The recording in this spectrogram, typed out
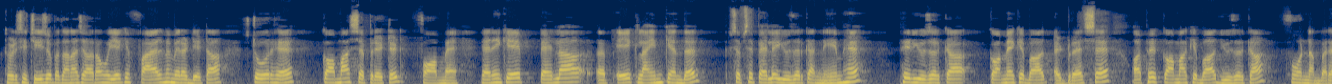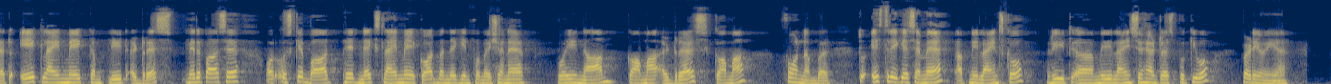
تھوڑی سی چیز جو بتانا چاہ رہا ہوں وہ یہ کہ فائل میں میرا ڈیٹا اسٹور ہے کاما سپریٹڈ فارم میں۔ یعنی کہ پہلا ایک لائن کے اندر سب سے پہلے یوزر کا نیم ہے، پھر یوزر کا کامے کے بعد ایڈریس ہے، اور پھر کاما کے بعد یوزر کا فون نمبر ہے۔ تو ایک لائن میں ایک کمپلیٹ ایڈریس میرے پاس ہے اور اس کے بعد پھر نیکسٹ لائن میں ایک اور بندے کی انفارمیشن ہے، وہی نام comma address comma phone number تو اس طریقے سے میں اپنی لائنس کو ریڈ میری لائنس جو ہیں ایڈریس بک کی وہ پڑھی ہوئی ہیں۔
